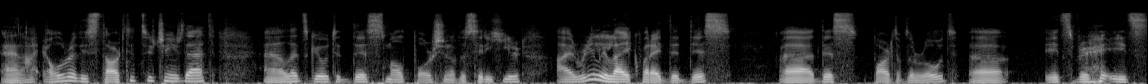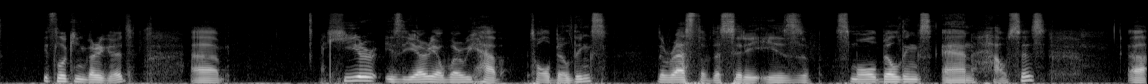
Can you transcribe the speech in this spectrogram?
And I already started to change that. Uh, let's go to this small portion of the city here. I really like what I did this uh, this part of the road. Uh, it's very it's it's looking very good. Um, here is the area where we have tall buildings the rest of the city is small buildings and houses. Uh,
